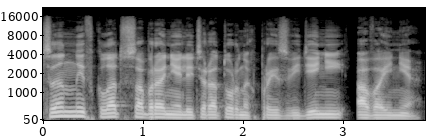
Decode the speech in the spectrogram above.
ценный вклад в собрание литературных произведений о войне.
